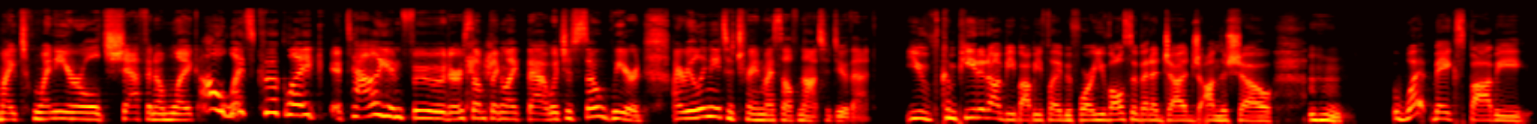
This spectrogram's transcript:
my 20 year old chef and I'm like, oh, let's cook like Italian food or something like that, which is so weird. I really need to train myself not to do that. You've competed on Beat Bobby Flay before. You've also been a judge on the show. Mm-hmm. What makes Bobby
